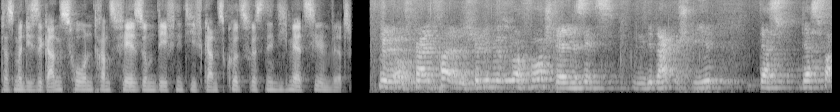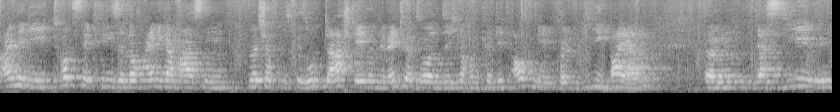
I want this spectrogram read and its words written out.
dass man diese ganz hohen Transfersummen definitiv ganz kurzfristig nicht mehr erzielen wird. Nö, auf keinen Fall. Ich könnte mir sogar vorstellen, das ist jetzt ein Gedankenspiel, dass, dass Vereine, die trotz der Krise noch einigermaßen wirtschaftlich gesund dastehen und eventuell sollen sich noch einen Kredit aufnehmen könnten, wie die Bayern, ähm, dass die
